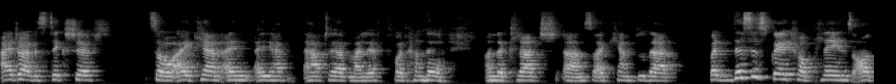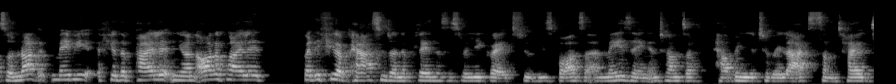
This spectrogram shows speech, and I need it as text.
I drive a stick shift, so I can't. I, I have have to have my left foot on the on the clutch, um, so I can't do that. But this is great for planes also. Not maybe if you're the pilot and you're on autopilot, but if you're a passenger on a plane, this is really great too. These balls are amazing in terms of helping you to relax some tight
